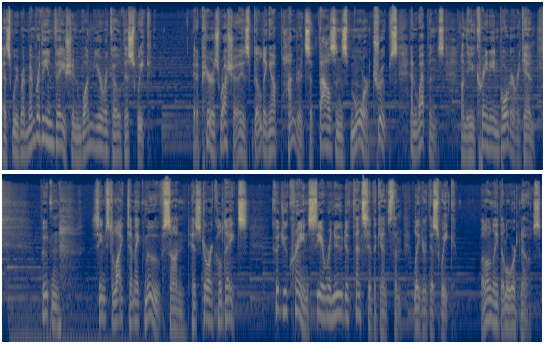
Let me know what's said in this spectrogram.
as we remember the invasion one year ago this week. It appears Russia is building up hundreds of thousands more troops and weapons on the Ukrainian border again. Putin seems to like to make moves on historical dates. Could Ukraine see a renewed offensive against them later this week? Well, only the Lord knows.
